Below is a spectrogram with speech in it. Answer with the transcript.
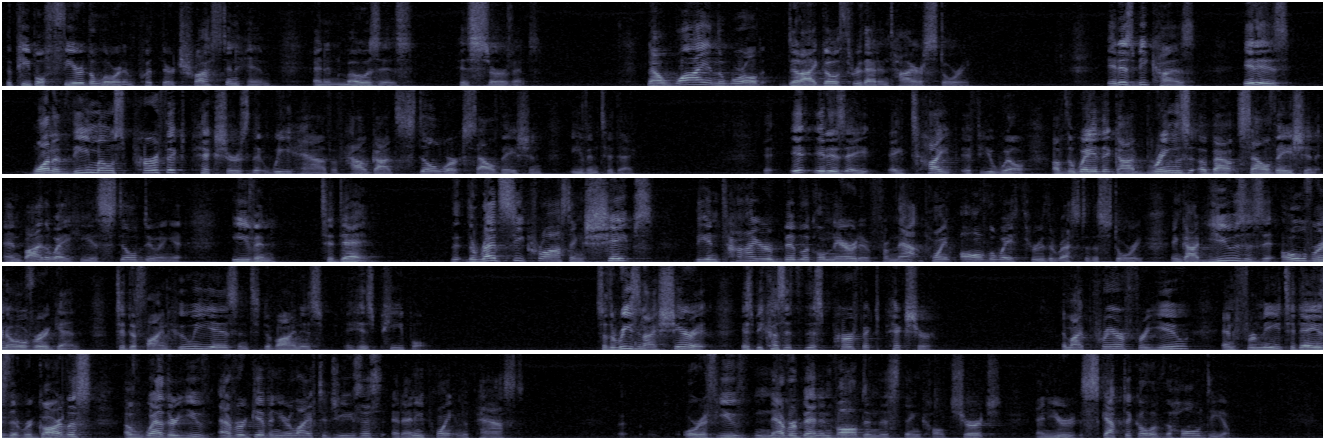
the people feared the Lord and put their trust in him and in Moses, his servant. Now, why in the world did I go through that entire story? It is because it is one of the most perfect pictures that we have of how God still works salvation even today. It, it is a, a type, if you will, of the way that God brings about salvation. And by the way, He is still doing it even today. The, the Red Sea crossing shapes the entire biblical narrative from that point all the way through the rest of the story. And God uses it over and over again to define who He is and to define His, his people. So the reason I share it is because it's this perfect picture. And my prayer for you and for me today is that regardless of whether you've ever given your life to Jesus at any point in the past, or if you've never been involved in this thing called church, and you're skeptical of the whole deal,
